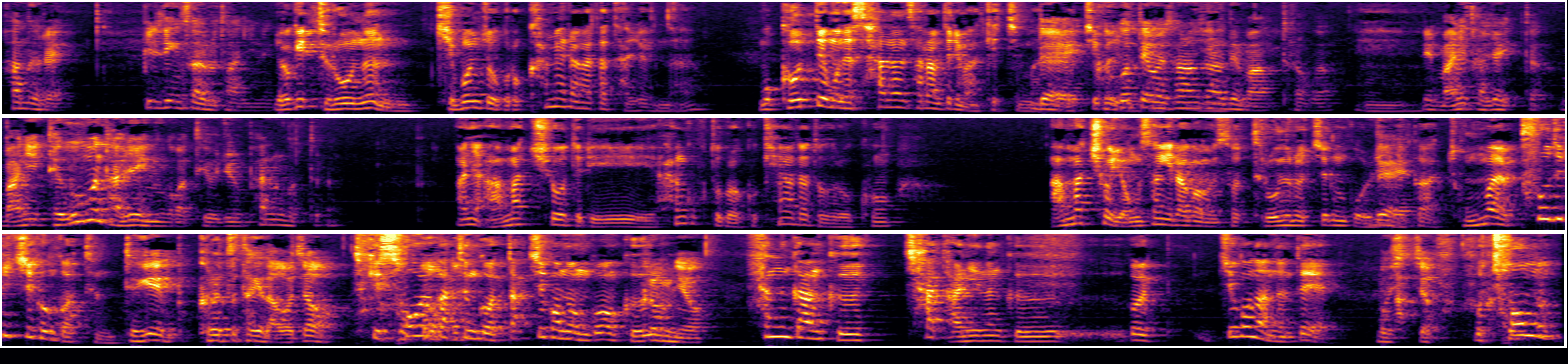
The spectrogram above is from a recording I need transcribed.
하늘에. 빌딩 사이로 다니는. 거. 여기 드론은 기본적으로 카메라가 다 달려 있나요? 뭐 그것 때문에 사는 사람들이 많겠지만 네. 그것 때문에 사는 예. 사람들이 많더라고요. 예. 예, 많이 달려 있다. 많이, 대부분 달려 있는 것 같아요. 요즘 파는 것들은. 아니 아마추어들이 한국도 그렇고 캐나다도 그렇고 아마추어 영상이라고 하면서 드론으로 찍은 거 올리니까 네. 정말 프로들이 찍은 것 같은 되게 그럴듯하게 나오죠? 특히 서울 같은 거 딱 찍어놓은 거그 그럼요. 한강 그 차 다니는 그걸 찍어놨는데 멋있죠? 뭐 처음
